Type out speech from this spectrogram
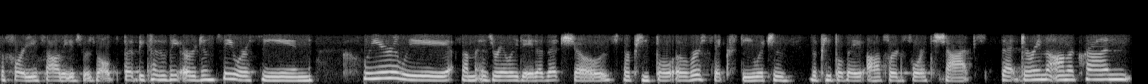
before you saw these results. But because of the urgency, we're seeing clearly some Israeli data that shows for people over 60, which is the people they offered fourth shots, that during the Omicron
